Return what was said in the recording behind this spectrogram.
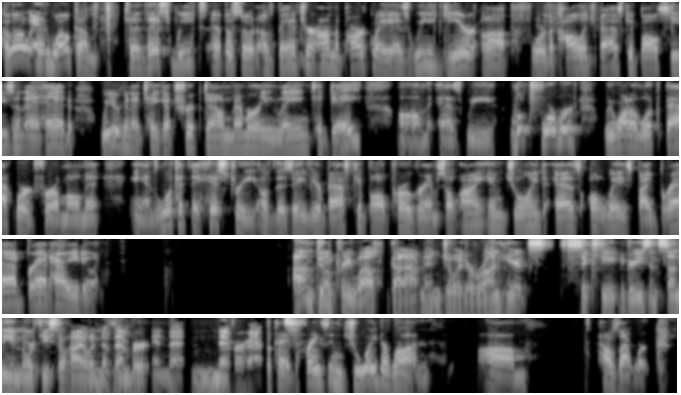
Hello and welcome to this week's episode of Banners on the Parkway. As we gear up for the college basketball season ahead, we are going to take a trip down memory lane today. Um, as we look forward, we want to look backward for a moment and look at the history of the Xavier basketball program. So I am joined, as always, by Brad. Brad, how are you doing? I'm doing pretty well. Got out and enjoyed a run here. It's 68 degrees and sunny in Northeast Ohio in November, and that never happens. Okay, the phrase "enjoyed a run." Um, how's that work?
